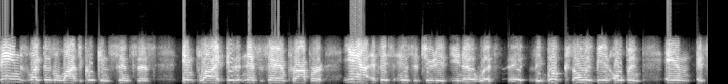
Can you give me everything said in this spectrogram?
seems like there's a logical consensus implied. Is it necessary and proper? Yeah, if it's instituted, you know, with the, the books always being open and it's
